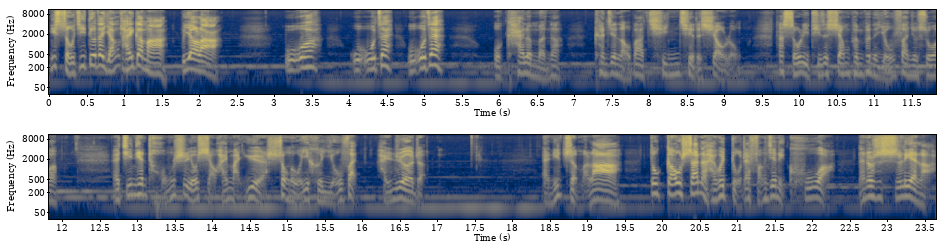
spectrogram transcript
你手机丢在阳台干嘛？不要啦！”我我我在我我在我开了门啊，看见老爸亲切的笑容，他手里提着香喷喷的油饭，就说。哎，今天同事有小孩满月，送了我一盒油饭，还热着。哎，你怎么啦？都高三了，还会躲在房间里哭啊？难道是失恋了？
